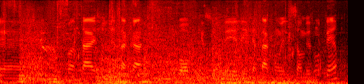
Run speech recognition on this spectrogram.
é, vantagem de atacar um golpe que sorteia ali, que atacam eles ao mesmo tempo.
